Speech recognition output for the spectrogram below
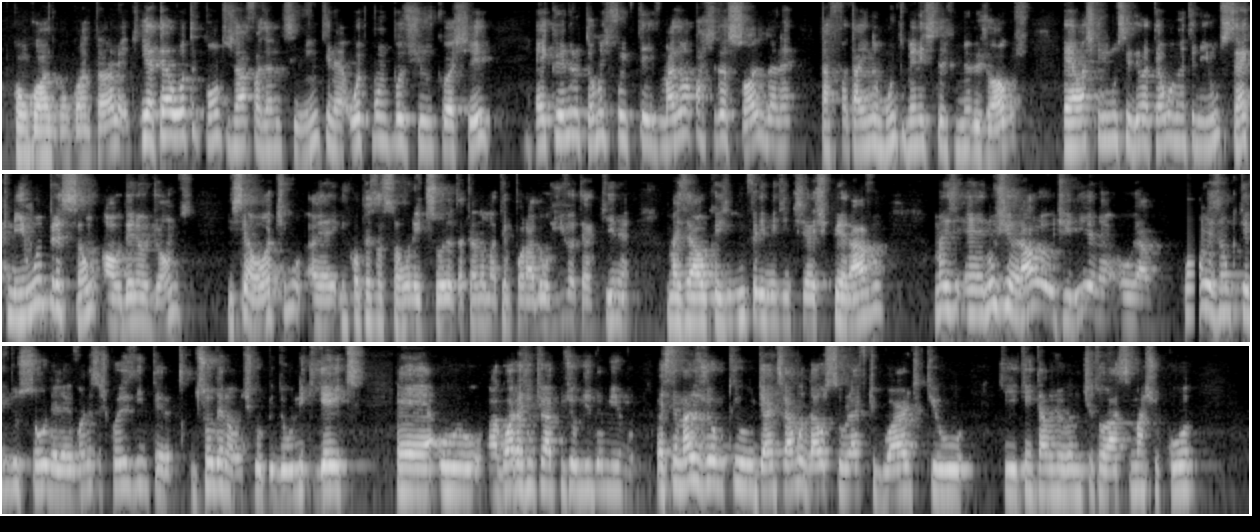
Concordo, concordo totalmente. E até outro ponto, já fazendo esse link, né? Outro ponto positivo que eu achei é que o Andrew Thomas foi, teve mais uma partida sólida, né? Tá, tá indo muito bem nesses três primeiros jogos. É, eu acho que ele não cedeu até o momento nenhum sec, nenhuma pressão ao Daniel Jones. Isso é ótimo. É, em compensação, o Nate Solder tá tendo uma temporada horrível até aqui, né? Mas é algo que infelizmente a gente já esperava. Mas é, no geral, eu diria, né? Com a lesão que teve do Solder, levando essas coisas inteiras. Do Solder não, desculpe, do Nick Gates é, o, agora a gente vai para o jogo de domingo. Vai ser mais um jogo que o Giants vai mudar o seu left guard, que, o, que quem estava jogando titular se machucou.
